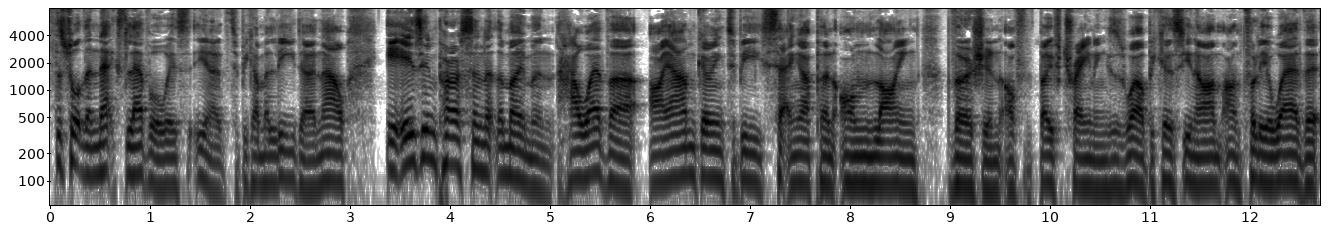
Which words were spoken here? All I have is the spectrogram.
the sort of the next level is you know to become a leader. Now it is in person at the moment. However i am going to be setting up an online version of both trainings as well because you know i'm, I'm fully aware that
